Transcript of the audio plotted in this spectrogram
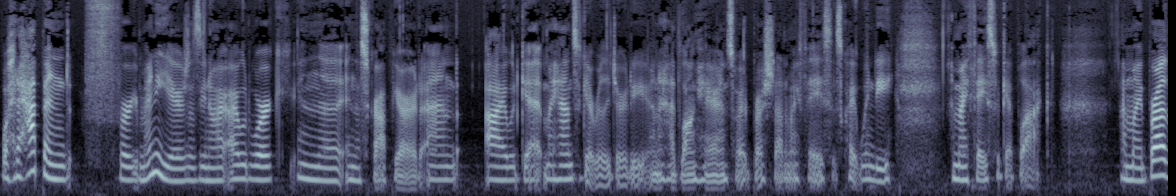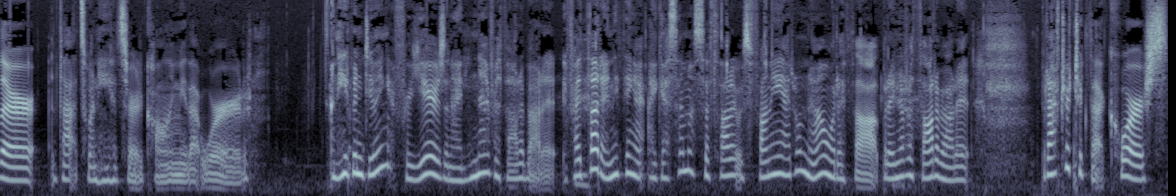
what had happened for many years is you know I, I would work in the in the scrapyard and I would get my hands would get really dirty, and I had long hair, and so I'd brush it out of my face. It's quite windy, and my face would get black. And my brother, that's when he had started calling me that word. And he'd been doing it for years, and I'd never thought about it. If I hmm. thought anything, I, I guess I must have thought it was funny. I don't know what I thought, but I never thought about it. But after I took that course,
